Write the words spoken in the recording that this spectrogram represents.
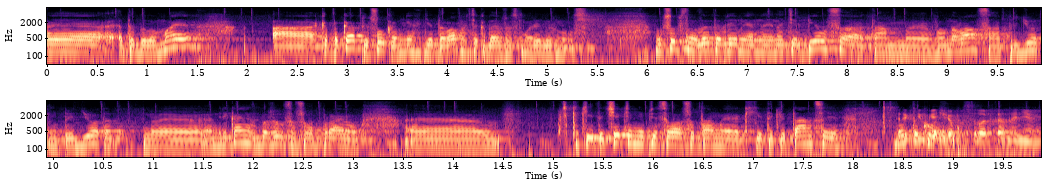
э, это было в мае, а КПК пришел ко мне где-то в августе, когда я уже с моря вернулся. Ну, собственно, за это время я натерпелся, там э, волновался, а придет, не придет. Э, американец божился, что отправил какие-то чеки мне присылал, что там какие-то квитанции. Вот такое. еще посылок тогда не было.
